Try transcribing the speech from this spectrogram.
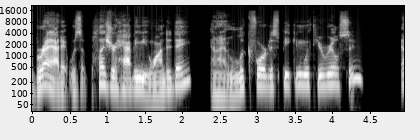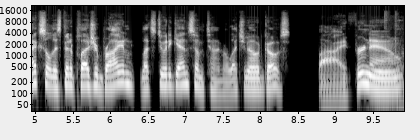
Brad, it was a pleasure having you on today, and I look forward to speaking with you real soon. Excellent. It's been a pleasure, Brian. Let's do it again sometime. I'll let you know how it goes. Bye for now.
